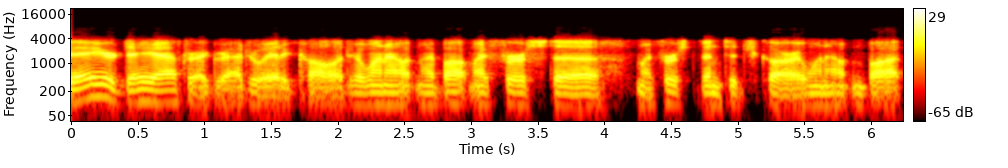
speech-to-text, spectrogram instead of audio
day or day after I graduated college, I went out and I bought my first uh my first vintage car. I went out and bought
